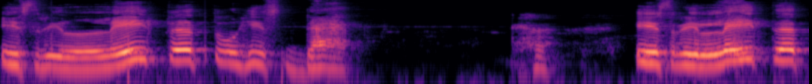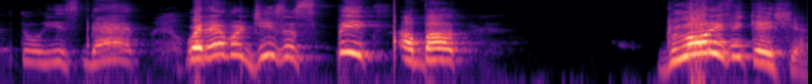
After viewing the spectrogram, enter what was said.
is related to his death. is related to his death. Whenever Jesus speaks about glorification,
